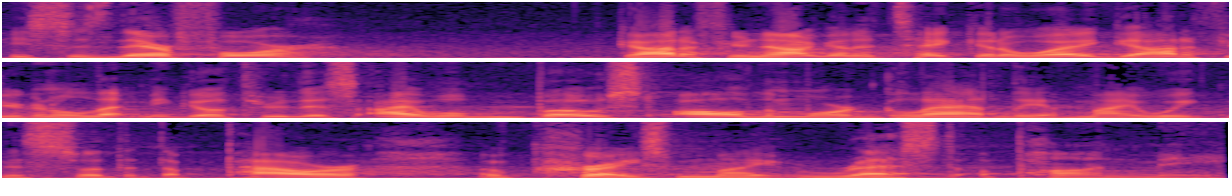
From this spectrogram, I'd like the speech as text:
He says, Therefore, God, if you're not going to take it away, God, if you're going to let me go through this, I will boast all the more gladly of my weakness so that the power of Christ might rest upon me.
